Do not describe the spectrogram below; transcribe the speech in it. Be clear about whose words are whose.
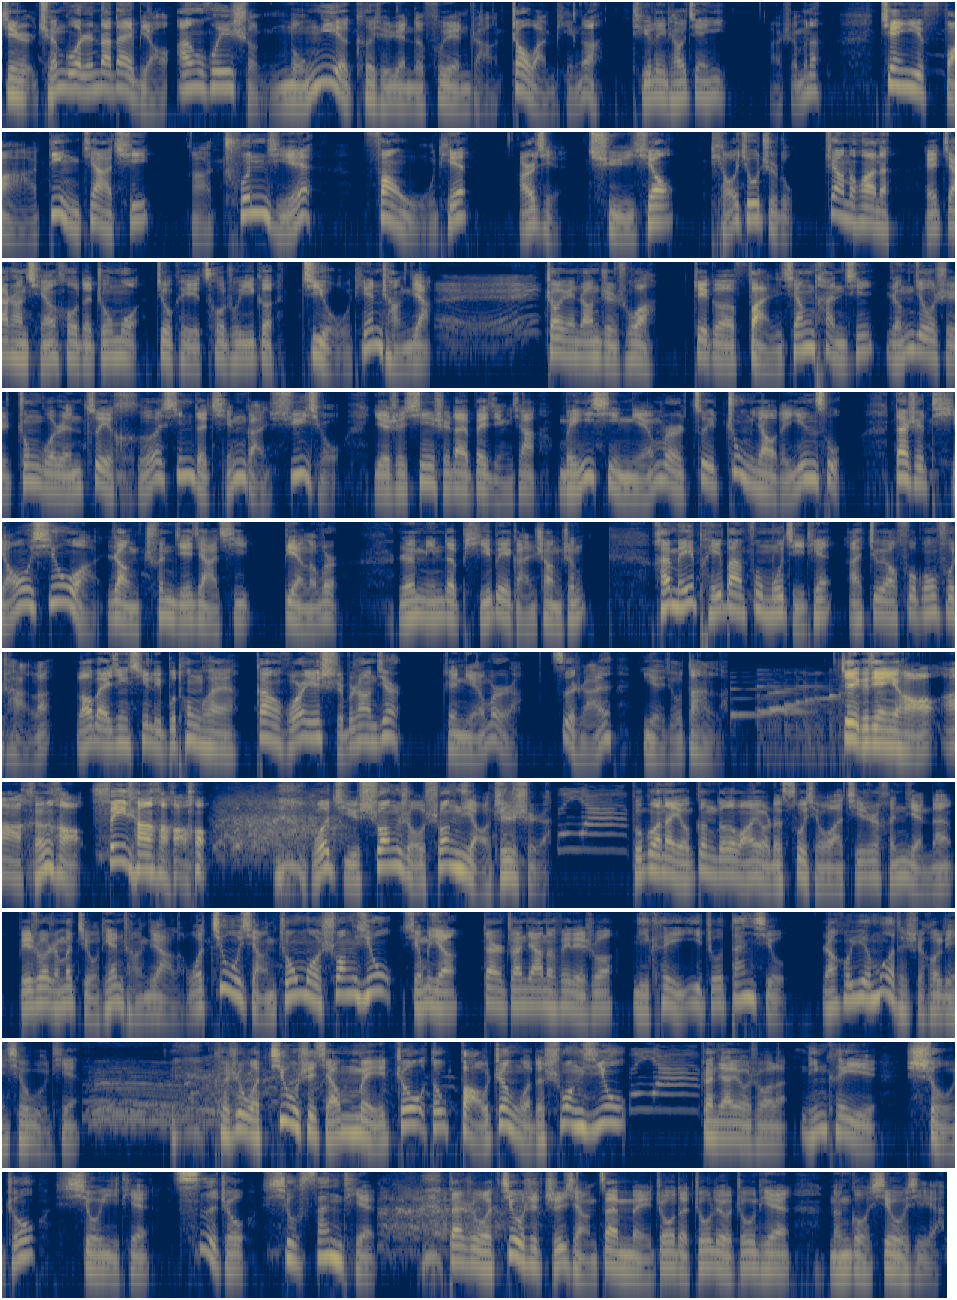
Speaker 1: 近日，全国人大代表、安徽省农业科学院的副院长赵婉平啊，提了一条建议啊，什么呢？建议法定假期啊，春节放五天，而且取消调休制度。这样的话呢，哎，加上前后的周末，就可以凑出一个九天长假。赵院长指出啊。这个返乡探亲仍旧是中国人最核心的情感需求，也是新时代背景下维系年味儿最重要的因素。但是调休啊，让春节假期变了味儿，人民的疲惫感上升，还没陪伴父母几天，哎，就要复工复产了，老百姓心里不痛快啊，干活也使不上劲儿，这年味儿啊，自然也就淡了。这个建议好啊，很好，非常好。我举双手双脚支持啊！
Speaker 2: 对呀。
Speaker 1: 不过呢，有更多的网友的诉求啊，其实很简单，别说什么九天长假了，我就想周末双休，行不行？但是专家呢，非得说你可以一周单休，然后月末的时候连休五天。可是我就是想每周都保证我的双休。专家又说了，您可以首周休一天。次周休三天，但是我就是只想在每周的周六周天能够休息啊。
